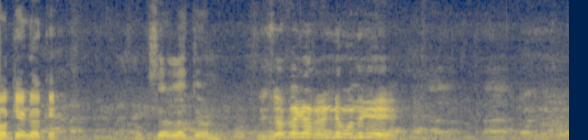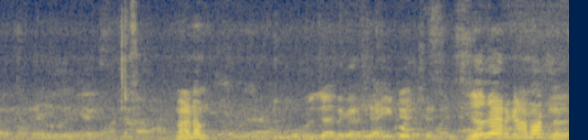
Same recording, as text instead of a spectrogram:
ఓకే అండి ఓకే. ఒకసారి చూడండి. సుజాత గారు రండి ముందుకి. మేడం. సుజాత గారు కనబడట్లేదు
